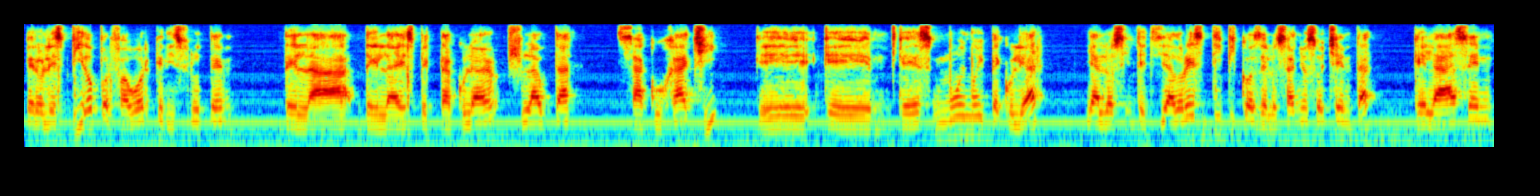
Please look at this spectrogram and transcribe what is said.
pero les pido por favor que disfruten de la, de la espectacular flauta Sakuhachi, que, que, es muy, muy peculiar, y a los sintetizadores típicos de los años 80, que la hacen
